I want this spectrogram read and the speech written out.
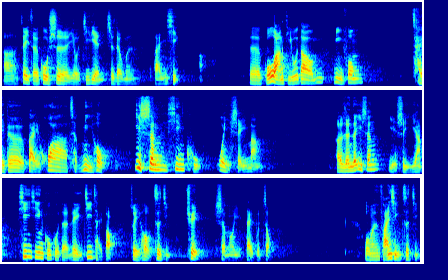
啊，这一则故事有几点值得我们反省啊。呃，国王体悟到蜜蜂。采得百花成蜜后，一生辛苦为谁忙？而人的一生也是一样，辛辛苦苦的累积财宝，最后自己却什么也带不走。我们反省自己，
